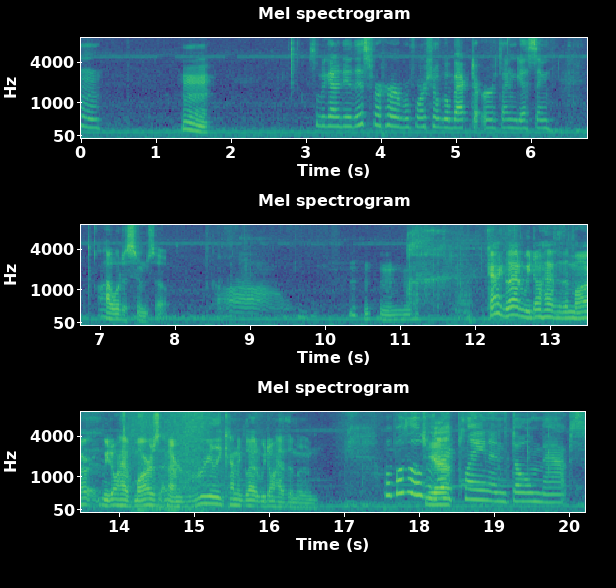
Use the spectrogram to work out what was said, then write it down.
Hmm. Hmm. So we gotta do this for her before she'll go back to Earth, I'm guessing. I would assume so. Oh. kind of glad we don't have the Mar. We don't have Mars, and I'm really kind of glad we don't have the Moon. Well, both of those were Yeah. very plain and dull maps.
